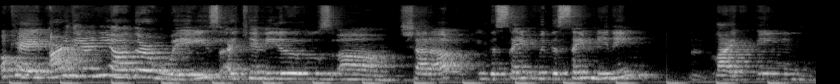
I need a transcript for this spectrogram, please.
okay, are there any other ways I can use um, shut up in the same with the same meaning, like being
